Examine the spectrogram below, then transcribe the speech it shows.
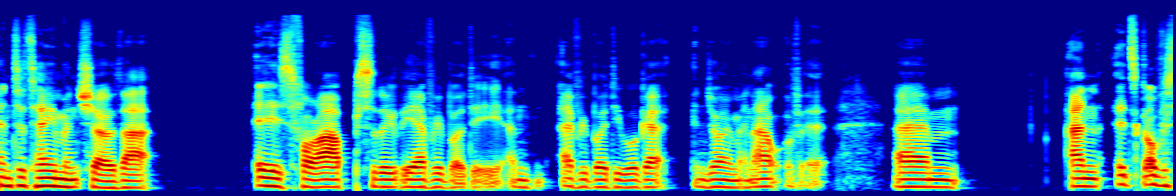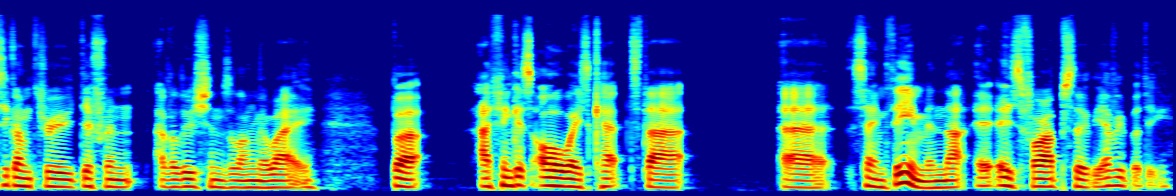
entertainment show that is for absolutely everybody and everybody will get enjoyment out of it. Um, and it's obviously gone through different evolutions along the way, but I think it's always kept that uh, same theme in that it is for absolutely everybody.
